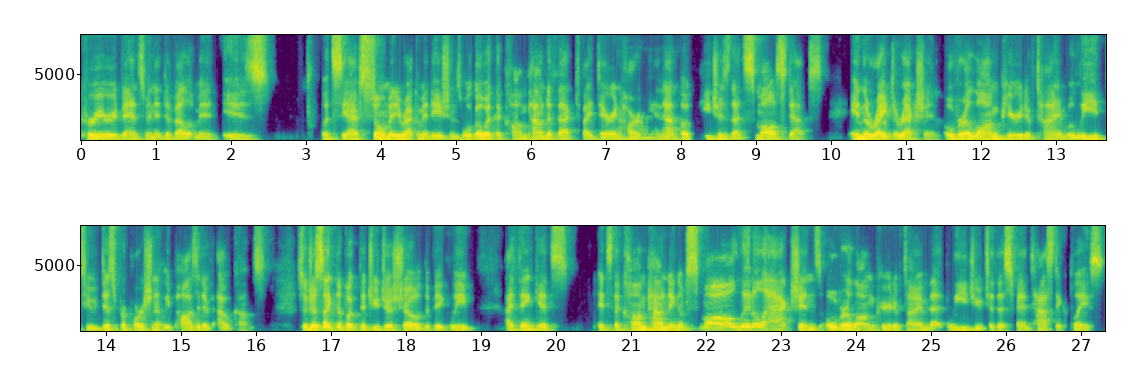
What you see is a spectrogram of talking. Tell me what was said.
career advancement and development is let's see, I have so many recommendations. We'll go with The Compound Effect by Darren Hardy. And that ah. book teaches that small steps in the right direction over a long period of time will lead to disproportionately positive outcomes. So just like the book that you just showed, The Big Leap, I think it's it's the compounding of small little actions over a long period of time that lead you to this fantastic place.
